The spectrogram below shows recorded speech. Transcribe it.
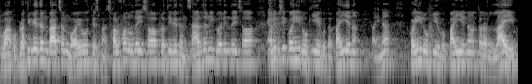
उहाँको प्रतिवेदन वाचन भयो त्यसमा छलफल हुँदैछ प्रतिवेदन सार्वजनिक गरिँदैछ भनेपछि कहीँ रोकिएको त पाइएन होइन? कहीँ रोकिएको पाइएन तर लाइभ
